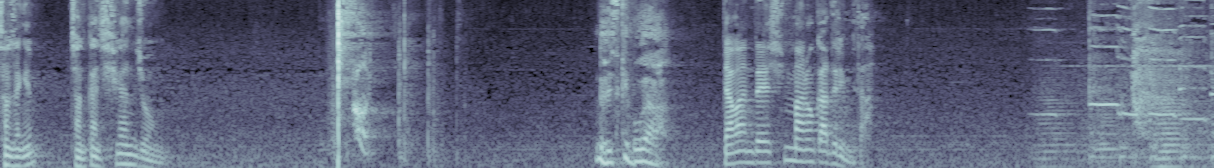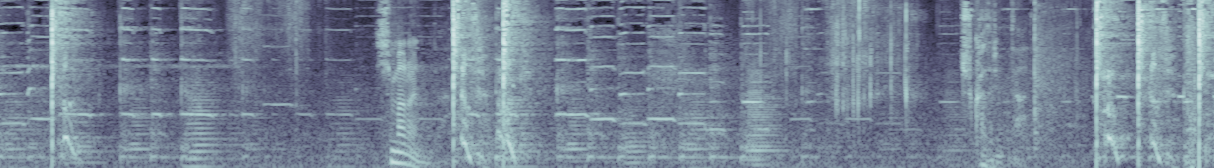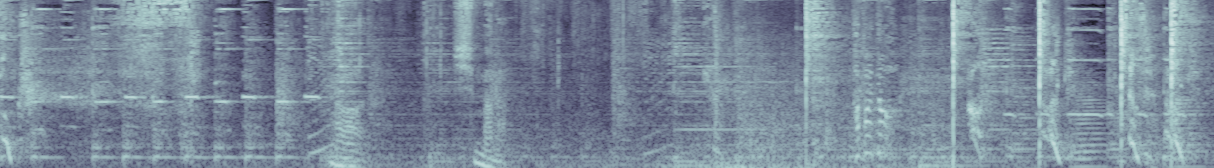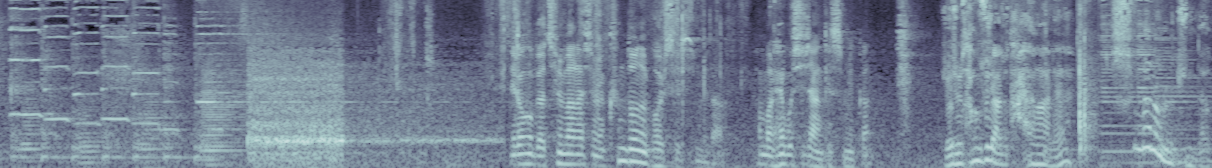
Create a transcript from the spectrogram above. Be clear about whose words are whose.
Speaker 1: 선생님, 잠깐 시간 좀.
Speaker 2: 너이 새끼 뭐야?
Speaker 1: 뺨한대 10만 원 까드립니다. 십만 원입니다. 축하드립니다.
Speaker 2: 아, 10만 원. 한판 더.
Speaker 3: 이런 거 며칠만 하시면 큰 돈을 벌 수 있습니다. 한번 해보시지 않겠습니까?
Speaker 2: 요즘 상술이 아주 다양하네. 10만 원을 준다고?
